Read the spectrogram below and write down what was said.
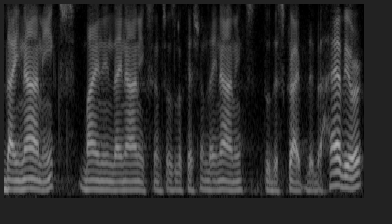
dynamics, binding dynamics and translocation dynamics to describe the behavior.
